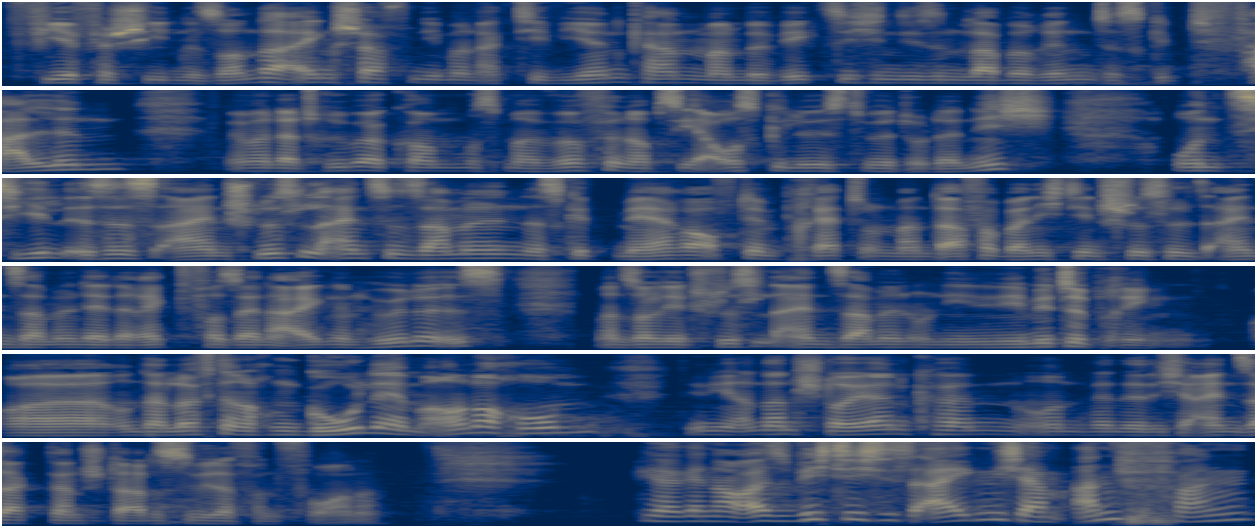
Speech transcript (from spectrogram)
vier verschiedene Sondereigenschaften, die man aktivieren kann. Man bewegt sich in diesem Labyrinth. Es gibt Fallen. Wenn man da drüber kommt, muss man würfeln, ob sie ausgelöst wird oder nicht. Und Ziel ist es, einen Schlüssel einzusammeln. Es gibt mehrere auf dem Brett und man darf aber nicht den Schlüssel einsammeln, der direkt vor seiner eigenen Höhle ist. Man soll den Schlüssel einsammeln und ihn in die Mitte bringen. Äh, Und dann läuft da noch ein Golem auch noch rum, den die anderen steuern können. Und wenn der dich einsackt, dann startest du wieder von vorne. Ja, genau. Also wichtig ist eigentlich am Anfang,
